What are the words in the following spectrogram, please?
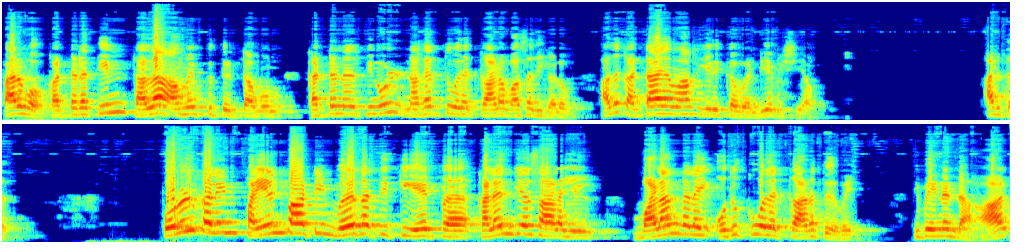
பாருங்க கட்டடத்தின் தள அமைப்பு திட்டமும் கட்டணத்தினுள் நகர்த்துவதற்கான வசதிகளும் அது கட்டாயமாக இருக்க வேண்டிய விஷயம். அடுத்தது. பொருட்களின் பயன்பாட்டின் வேகத்திற்கு ஏற்ப களஞ்சிய சாலையில் வளங்களை ஒதுக்குவதற்கான தேவை. இப்போ என்னென்றால்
